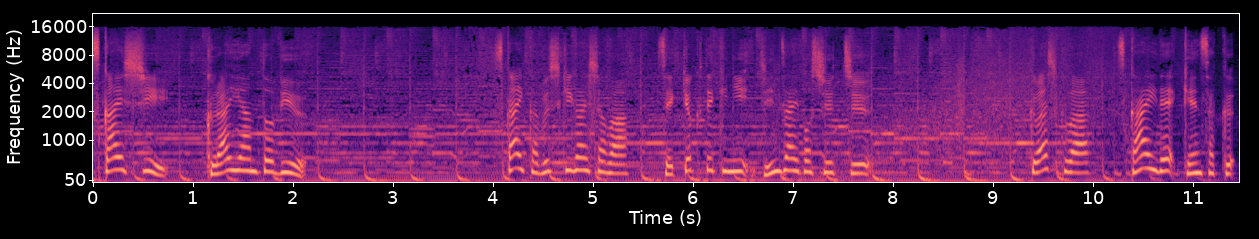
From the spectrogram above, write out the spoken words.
スカイ C クライアントビュースカイ株式会社は積極的に人材募集中。詳しくはスカイで検索。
